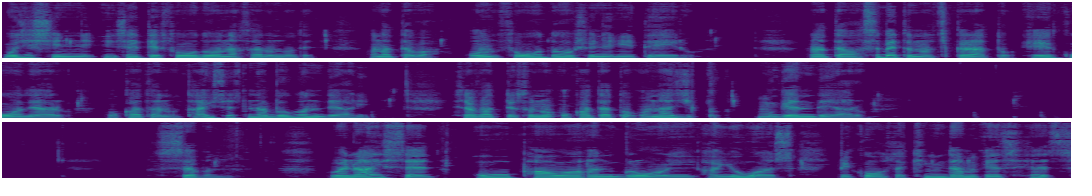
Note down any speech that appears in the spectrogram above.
ご自身に似せて創造なさるので、あなたは恩創造主に似ている。あなたはすべての力と栄光であるお方の大切な部分であり、したがってそのお方と同じく無限である。7. When I said, All power and glory are yours because the kingdom is his,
